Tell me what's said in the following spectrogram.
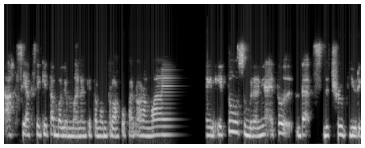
aksi-aksi kita bagaimana kita memperlakukan orang lain itu sebenarnya itu that's the true beauty.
